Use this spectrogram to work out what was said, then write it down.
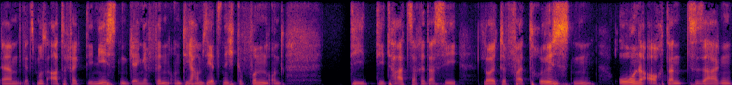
Ähm, jetzt muss Artifact die nächsten Gänge finden und die haben sie jetzt nicht gefunden. Und die, die Tatsache, dass sie Leute vertrösten, ohne auch dann zu sagen,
